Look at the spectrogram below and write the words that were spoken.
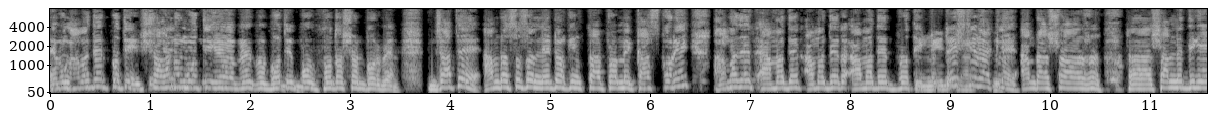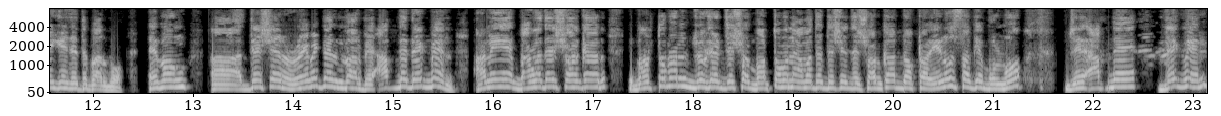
এবং আমাদের প্রতি সহানুভূতি প্রদর্শন করবেন। যাতে আমরা সোশ্যাল নেটওয়ার্কিং প্ল্যাটফর্মে কাজ করি আমাদের আমাদের আমাদের আমাদের প্রতি দৃষ্টি রাখলে আমরা সামনের দিকে এগিয়ে যেতে পারব। এবং দেশের রেমিটেন্স বাড়বে। আপনি দেখবেন আমি বাংলাদেশ সরকার বর্তমান যুগের যে সব- বর্তমানে আমাদের দেশের যে সরকার ডক্টর স্যারকে বলব যে আপনি দেখবেন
